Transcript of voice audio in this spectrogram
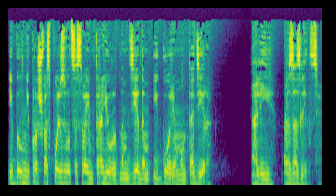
и был не прочь воспользоваться своим троюродным дедом и горем Монтадира. Али разозлился.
